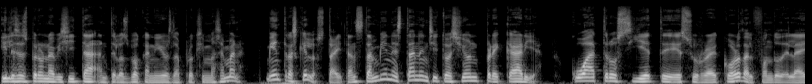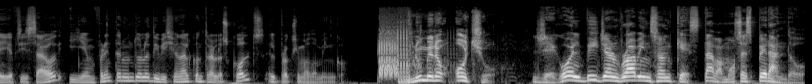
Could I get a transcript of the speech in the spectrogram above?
y les espera una visita ante los Buccaneers la próxima semana, mientras que los Titans también están en situación precaria. 4-7 es su récord al fondo de la AFC South y enfrentan un duelo divisional contra los Colts el próximo domingo. Número 8. Llegó el Bijan Robinson que estábamos esperando.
